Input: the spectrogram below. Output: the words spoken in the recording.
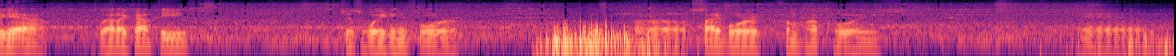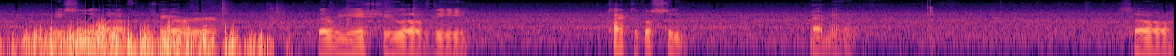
yeah, glad I got these. Just waiting for uh, Cyborg from Hot Toys. And recently went up for pre-order the reissue of the tactical suit Batman. So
